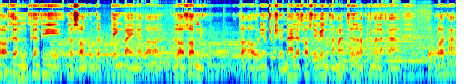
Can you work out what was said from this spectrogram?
พราะเครื่องเครื่องที่โน้ตสองผมก็เจ๊งไปนะก็รอซ่อมอยู่ ก็เอานี่มาฉุกเฉินได้แล้วเข้าเซเว่นสามารถซื้อโทรศัพท์ที่มันราคา 600 บาท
